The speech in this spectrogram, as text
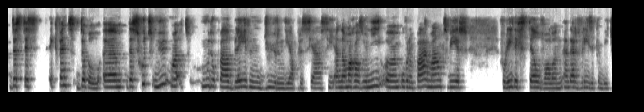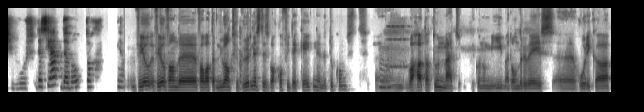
dus het is ik vind dubbel. Um, dat is goed nu, maar het moet ook wel blijven duren, die appreciatie. En dat mag al zo niet um, over een paar maanden weer volledig stilvallen. En daar vrees ik een beetje voor. Dus ja, dubbel, toch. Ja. Veel, veel van, de, van wat er nu aan het gebeuren is, is wat koffiedik kijken in de toekomst. Um, Wat gaat dat doen met economie, met onderwijs, uh, horeca,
